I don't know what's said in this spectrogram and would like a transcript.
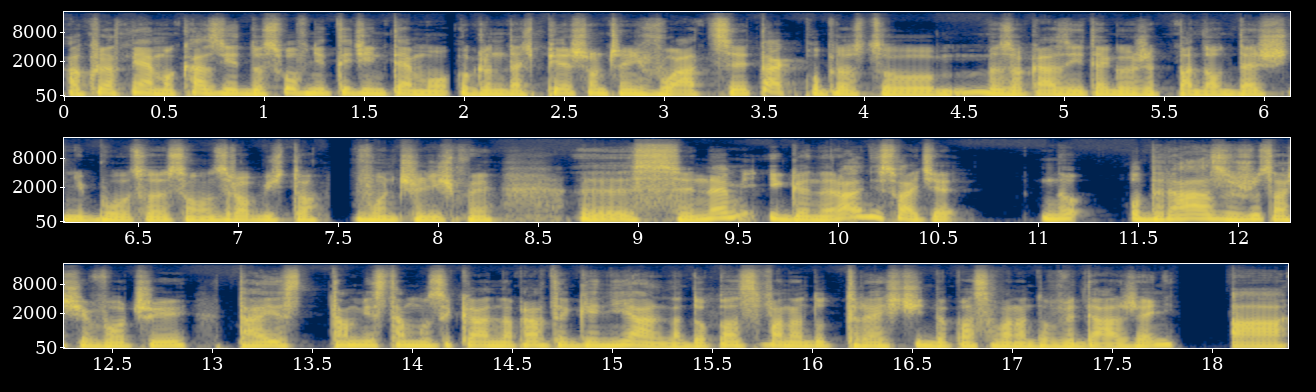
Akurat miałem okazję dosłownie tydzień temu oglądać pierwszą część Władcy, tak po prostu z okazji tego, że padał deszcz, nie było co ze sobą zrobić, to włączyliśmy yy, z synem i generalnie, słuchajcie, no od razu rzuca się w oczy, ta jest, tam jest ta muzyka naprawdę genialna, dopasowana do treści, dopasowana do wydarzeń, a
